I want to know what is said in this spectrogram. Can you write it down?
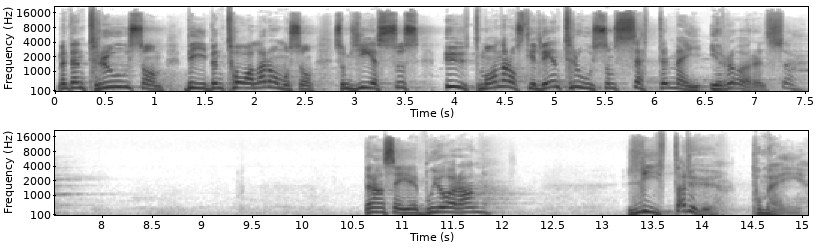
Men den tro som Bibeln talar om och som, som Jesus utmanar oss till, det är en tro som sätter mig i rörelse. Där han säger, Bo-Göran, litar du på mig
